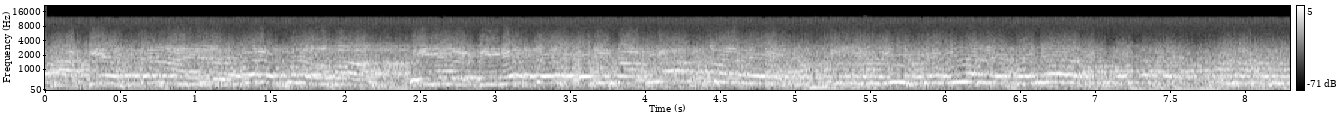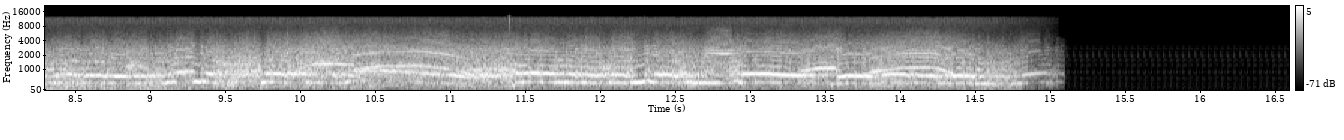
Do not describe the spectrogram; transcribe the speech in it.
Aquí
